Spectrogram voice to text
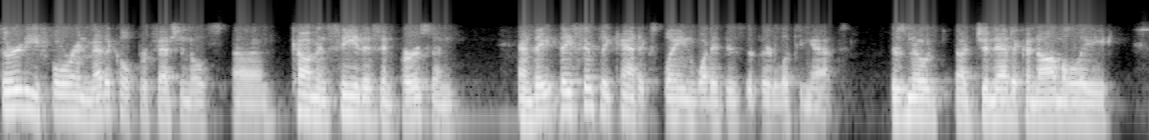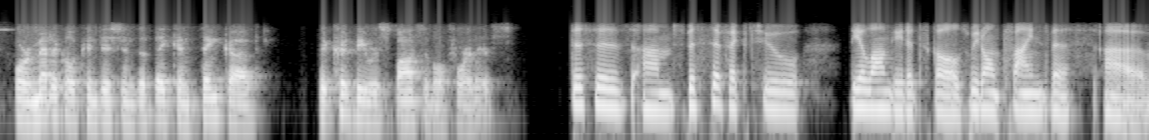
30 foreign medical professionals um, come and see this in person, and they, they simply can't explain what it is that they're looking at. There's no uh, genetic anomaly or medical condition that they can think of that could be responsible for this. This is um, specific to the elongated skulls, we don't find this uh,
